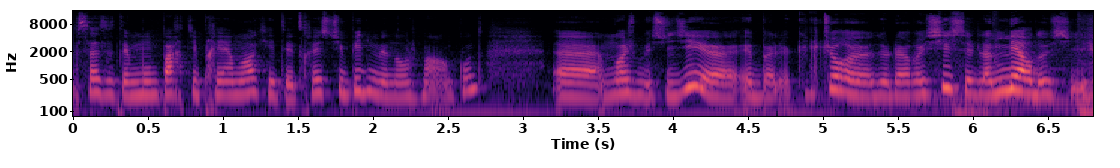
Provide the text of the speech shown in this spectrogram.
ça c'était mon parti pris à moi qui était très stupide, maintenant je m'en rends compte. Euh, moi je me suis dit, euh, eh ben, la culture euh, de la Russie c'est de la merde aussi.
